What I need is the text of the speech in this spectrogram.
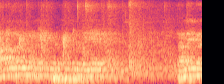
ஆதரவு அலைன்ஸ் சங்கத்தினுடைய தலைவர்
